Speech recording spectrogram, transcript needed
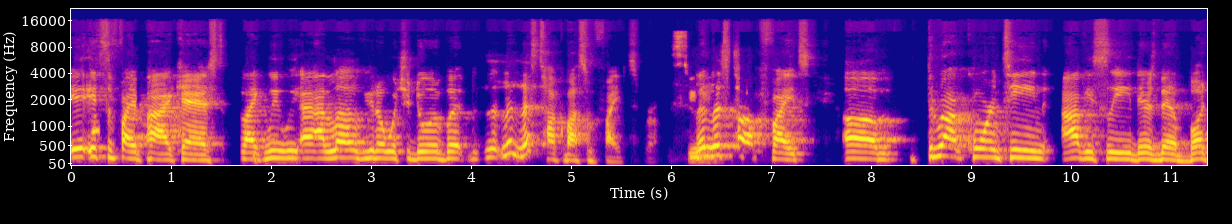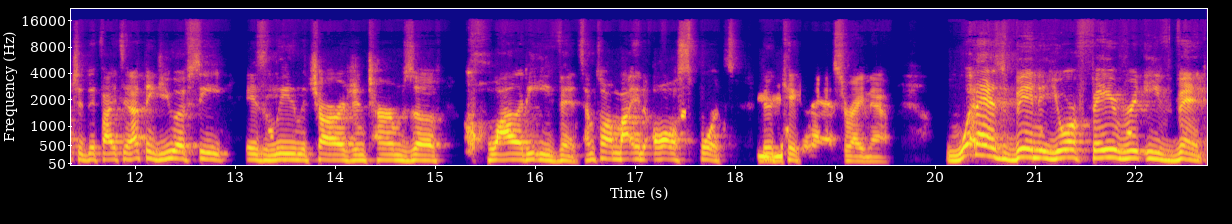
it, it's the fight podcast. Like we, we i love you know what you're doing but let, us talk about some fights bro. Let, let's talk fights um, throughout quarantine, obviously, there's been a bunch of fights, and I think UFC is leading the charge in terms of quality events. I'm talking about in all sports, they're mm-hmm. kicking ass right now. What has been your favorite event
